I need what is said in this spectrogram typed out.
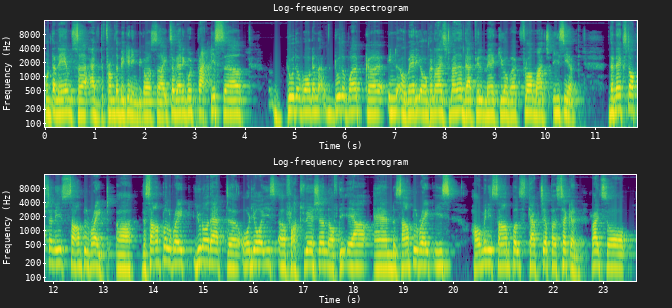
put the names uh, at the, from the beginning because uh, it's a very good practice uh, do the work do the work in a very organized manner that will make your workflow much easier. The next option is sample rate. Uh, the sample rate you know that uh, audio is a fluctuation of the air and the sample rate is how many samples capture per second right? So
